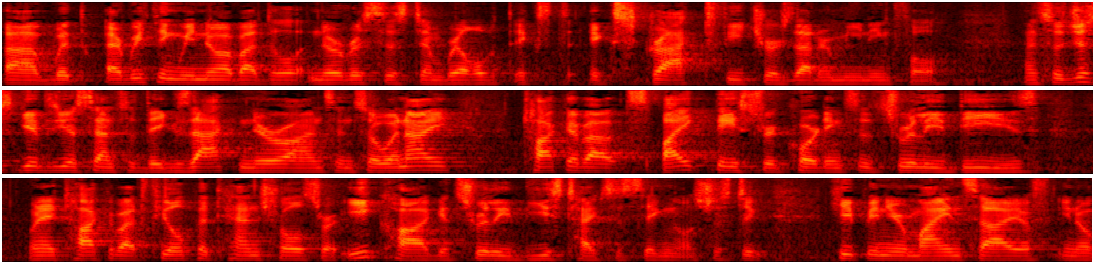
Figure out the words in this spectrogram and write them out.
uh, with everything we know about the nervous system, we're able to ex- extract features that are meaningful. And so it just gives you a sense of the exact neurons. And so when I talk about spike based recordings, it's really these. When I talk about field potentials or ECOG, it's really these types of signals, just to keep in your mind's eye of you know,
